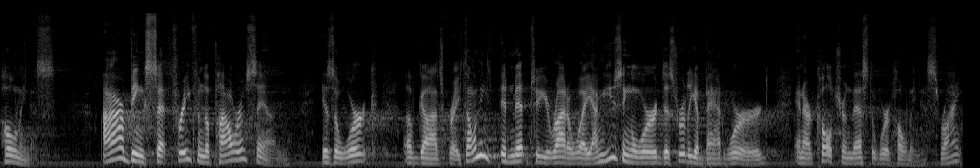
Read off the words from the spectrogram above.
Holiness. Our being set free from the power of sin is a work of God's grace. Now, let me admit to you right away, I'm using a word that's really a bad word in our culture, and that's the word holiness, right?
